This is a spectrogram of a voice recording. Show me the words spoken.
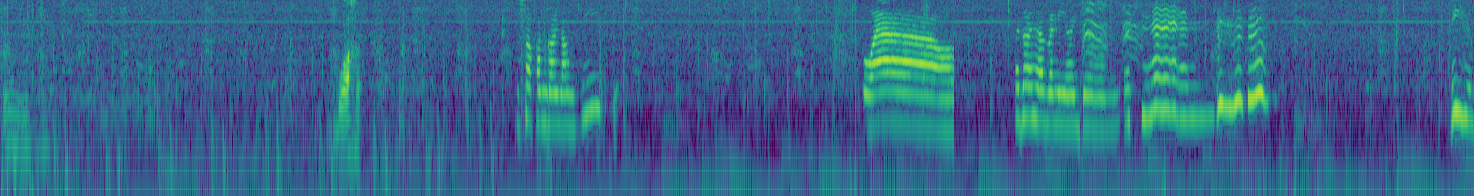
Mm. What? What's up? I'm going down here. Wow. I don't have any Legion.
